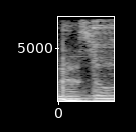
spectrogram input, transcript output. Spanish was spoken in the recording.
brazos.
